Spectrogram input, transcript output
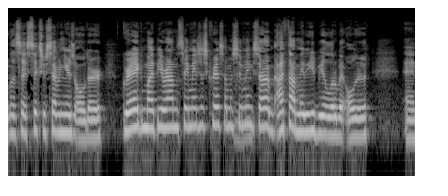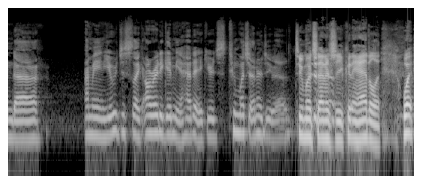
know, let's say six or seven years older. Greg might be around the same age as Chris. I'm assuming. Mm-hmm. So I, I thought maybe you'd be a little bit older, and uh, I mean, you were just like already gave me a headache. You're just too much energy, man. Too much energy. you couldn't handle it. What?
